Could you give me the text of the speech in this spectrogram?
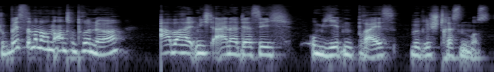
Du bist immer noch ein Entrepreneur, aber halt nicht einer, der sich um jeden Preis wirklich stressen muss.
